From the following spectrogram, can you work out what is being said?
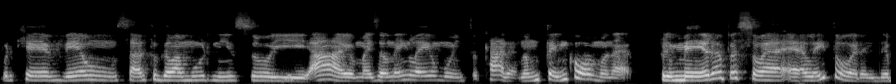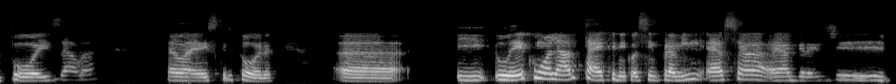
porque vê um certo glamour nisso e, ah, eu, mas eu nem leio muito. Cara, não tem como, né? Primeiro a pessoa é, é leitora e depois ela, ela é escritora. Uh, e ler com olhar técnico, assim, para mim essa é a grande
